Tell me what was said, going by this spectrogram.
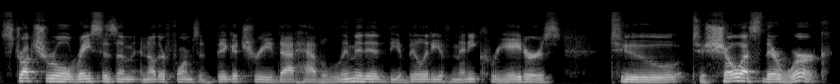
structural racism and other forms of bigotry that have limited the ability of many creators to to show us their work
